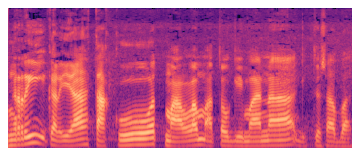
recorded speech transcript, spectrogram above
ngeri kali ya takut malam atau gimana gitu sahabat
